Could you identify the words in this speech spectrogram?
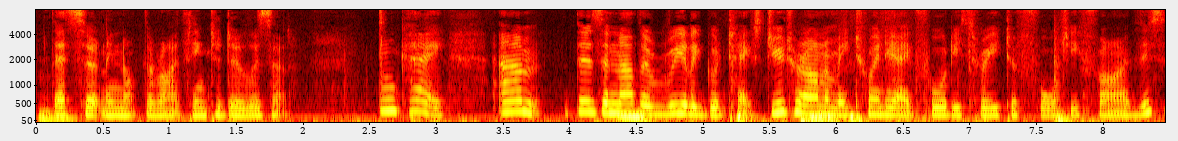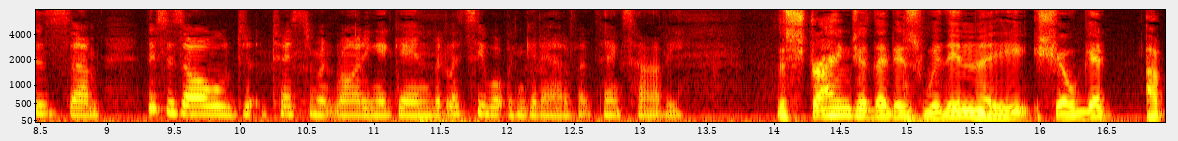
that's certainly not the right thing to do, is it? Okay, um, there's another really good text, Deuteronomy 28:43 to 45. This is um, this is Old Testament writing again, but let's see what we can get out of it. Thanks, Harvey. The stranger that is within thee shall get up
